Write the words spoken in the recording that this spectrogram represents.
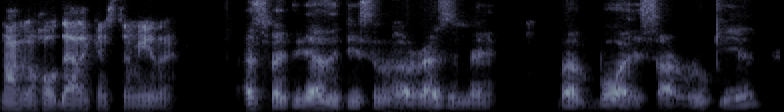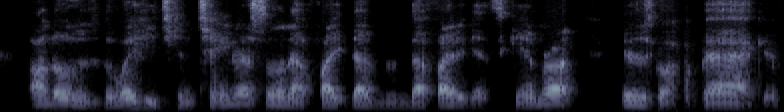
not gonna hold that against him either. That's right. He has a decent little resume, but boy, Tsarukyan I know the way he can chain wrestle in that fight, that that fight against Gamrot, he was just going back and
